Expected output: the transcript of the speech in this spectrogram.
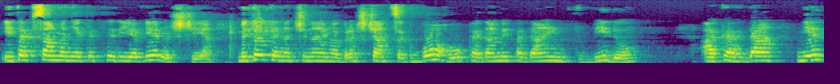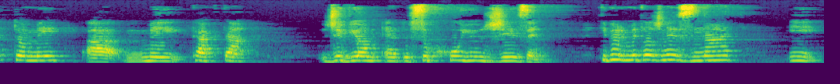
И так само некоторые верующие. Мы только начинаем обращаться к Богу, когда мы подаем в беду, а когда нет, то мы, а, мы как-то живем эту сухую жизнь. Теперь мы должны знать и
